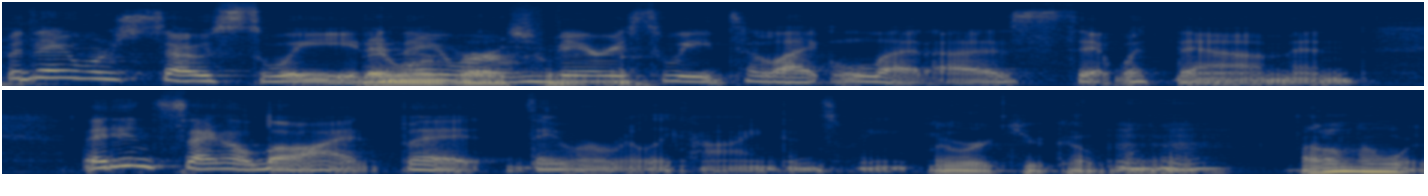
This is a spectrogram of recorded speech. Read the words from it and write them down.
But they were so sweet and were they very were sweet, very sweet to like let us sit with them. And they didn't say a lot, but they were really kind and sweet. They were a cute couple. Yeah. I don't know what,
